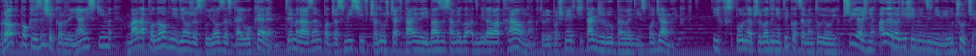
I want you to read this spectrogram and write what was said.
Rok po kryzysie korliańskim Mara ponownie wiąże swój los ze Skywalkerem, tym razem podczas misji w czeluściach tajnej bazy samego admirała Trauna, który po śmierci także był pełen niespodzianek. Ich wspólne przygody nie tylko cementują ich przyjaźń, ale rodzi się między nimi uczucie.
